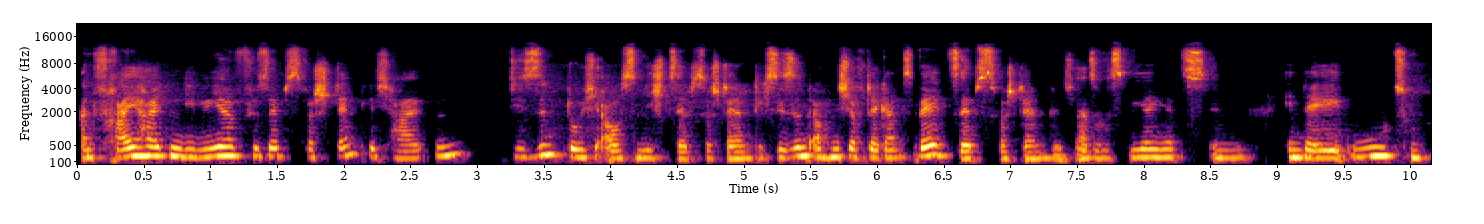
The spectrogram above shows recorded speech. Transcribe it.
an Freiheiten, die wir für selbstverständlich halten. Die sind durchaus nicht selbstverständlich. Sie sind auch nicht auf der ganzen Welt selbstverständlich. Also was wir jetzt in, in der EU zum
